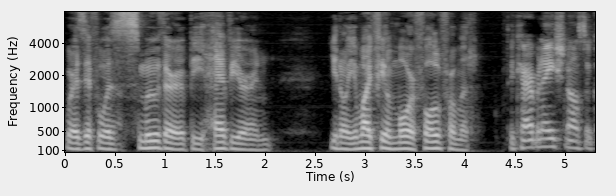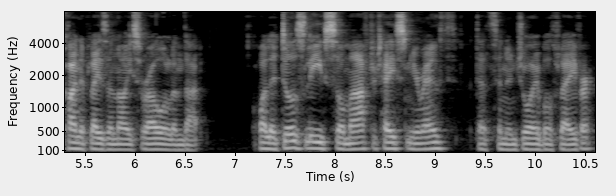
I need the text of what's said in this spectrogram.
Whereas if it was smoother, it'd be heavier and, you know, you might feel more full from it. The carbonation also kind of plays a nice role in that while it does leave some aftertaste in your mouth, that's an enjoyable flavour,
